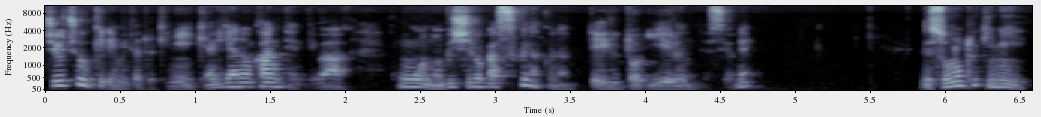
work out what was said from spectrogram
中長期で見たときにキャリアの観点では今後伸びしろが少なくなっていると言えるんですよね。で、その時に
